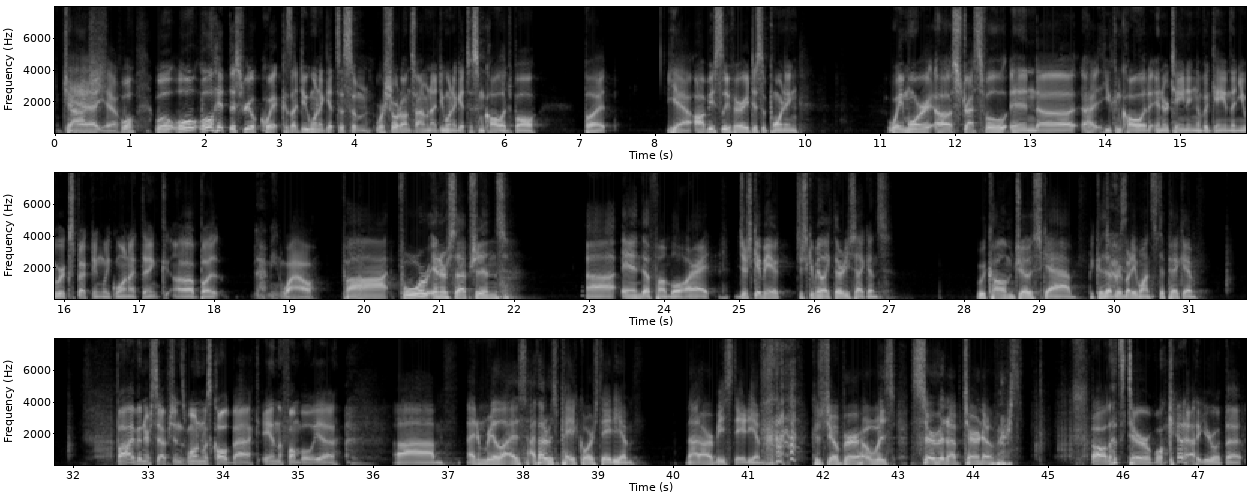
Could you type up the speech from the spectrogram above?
Josh. Yeah, yeah. Well, we'll we'll we'll hit this real quick because I do want to get to some. We're short on time, and I do want to get to some college ball. But yeah, obviously very disappointing. Way more uh, stressful and uh, uh, you can call it entertaining of a game than you were expecting week one, I think. Uh, but I mean, wow. Five, four interceptions uh, and a fumble. All right, just give me a just give me like thirty seconds. We call him Joe Scab because everybody wants to pick him. Five interceptions. One was called back, and the fumble. Yeah. Um, I didn't realize. I thought it was Paycor Stadium, not Arby Stadium, because Joe Burrow was serving up turnovers. Oh, that's terrible. Get out of here with that.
